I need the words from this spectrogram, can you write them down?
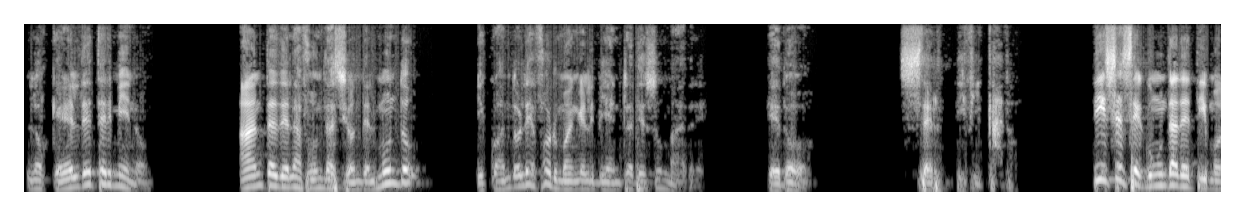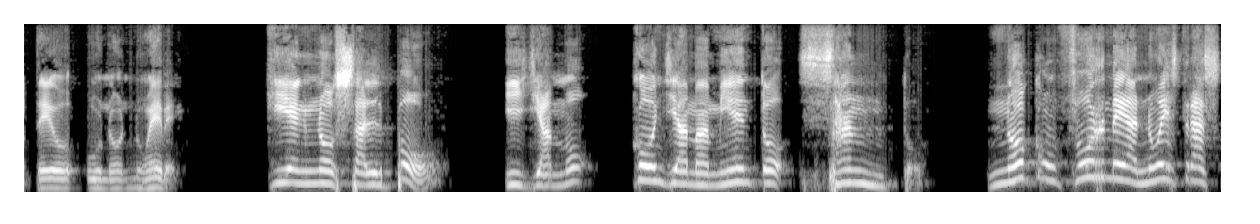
lo que Él determinó antes de la fundación del mundo y cuando le formó en el vientre de su madre. Quedó certificado. Dice segunda de Timoteo 1:9, quien nos salvó y llamó con llamamiento santo no conforme a nuestras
